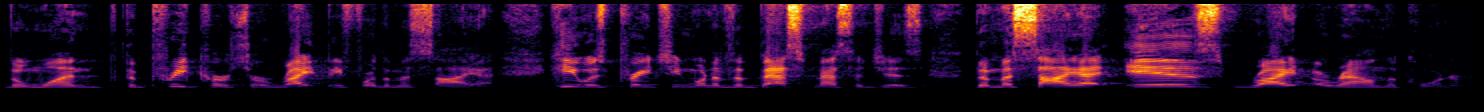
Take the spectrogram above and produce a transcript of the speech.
the one, the precursor right before the Messiah. He was preaching one of the best messages the Messiah is right around the corner.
